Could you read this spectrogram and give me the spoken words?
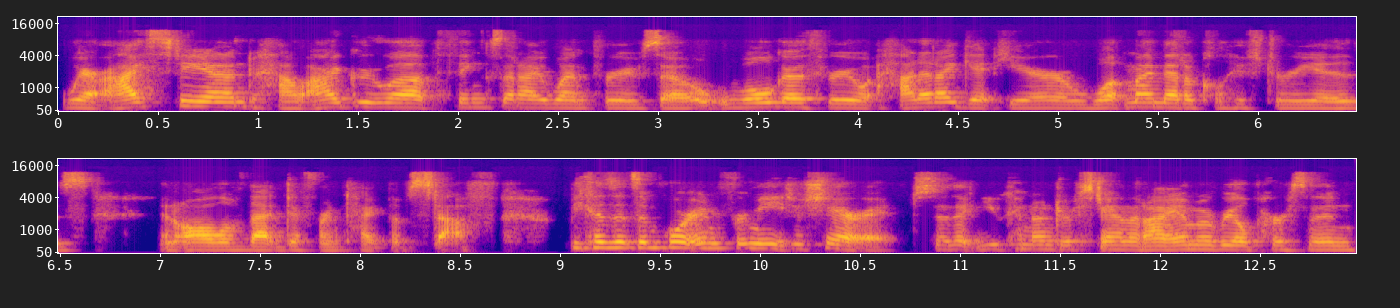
where I stand, how I grew up, things that I went through. So we'll go through how did I get here, what my medical history is, and all of that different type of stuff because it's important for me to share it so that you can understand that I am a real person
